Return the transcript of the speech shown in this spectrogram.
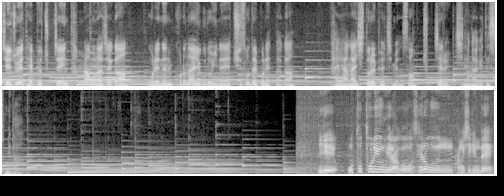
제주의 대표 축제인 탐라문화제가 올해는 코로나19로 인해 취소될 뻔했다가 다양한 시도를 펼치면서 축제를 진행하게 됐습니다. 이게 오토토리움이라고 새로운 방식인데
